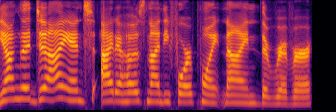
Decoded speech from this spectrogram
Young the Giant, Idaho's 94.9 The River.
